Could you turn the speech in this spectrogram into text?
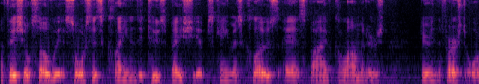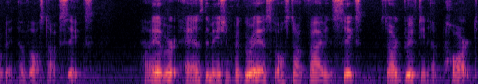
Official Soviet sources claimed the two spaceships came as close as 5 kilometers during the first orbit of Vostok 6. However, as the mission progressed, Vostok 5 and 6 started drifting apart,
